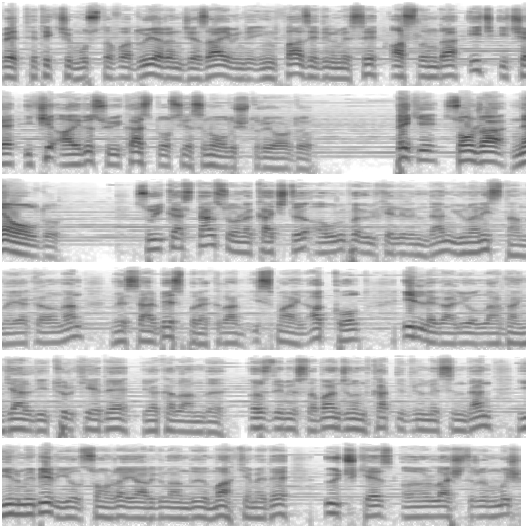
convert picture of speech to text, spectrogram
ve tetikçi Mustafa Duyar'ın cezaevinde infaz edilmesi aslında iç içe iki ayrı suikast dosyasını oluşturuyordu. Peki sonra ne oldu? Suikastten sonra kaçtığı Avrupa ülkelerinden Yunanistan'da yakalanan ve serbest bırakılan İsmail Akkol, illegal yollardan geldiği Türkiye'de yakalandı. Özdemir Sabancı'nın katledilmesinden 21 yıl sonra yargılandığı mahkemede 3 kez ağırlaştırılmış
